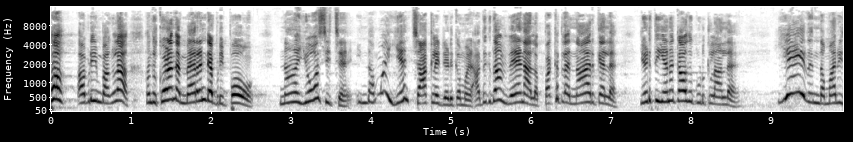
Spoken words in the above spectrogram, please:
பா அப்படிம்பாங்களா? அந்த குழந்தை மிரண்டு அப்படி போகும். நான் யோசிச்சேன் இந்த அம்மா ஏன் சாக்லேட் எடுக்க மாட்டேன் அதுக்கு தான் வேணாம்ல பக்கத்துல நான் இருக்கல எடுத்து எனக்காவது கொடுக்கலாம்ல. ஏன் இது இந்த மாதிரி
